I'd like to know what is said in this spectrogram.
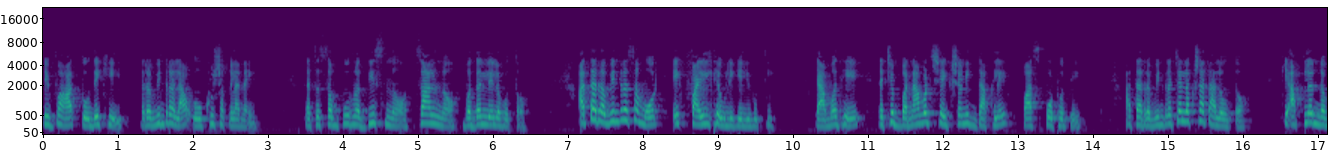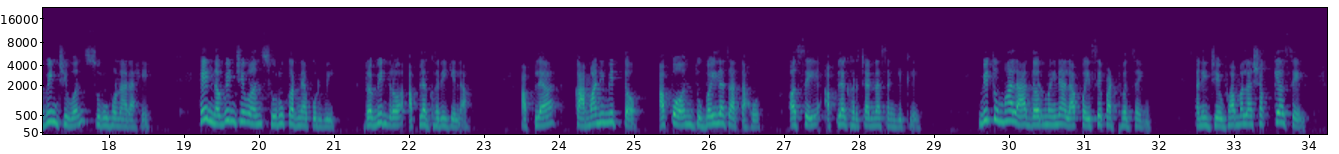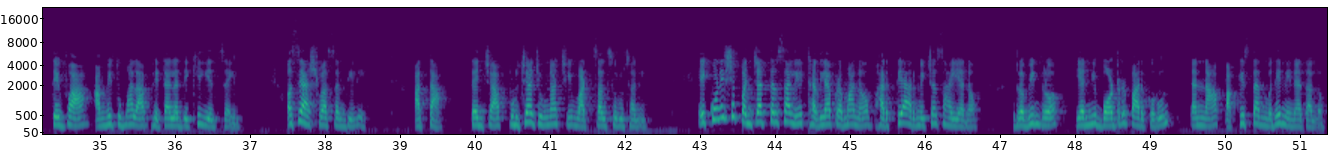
तेव्हा तो देखील रवींद्रला ओळखू शकला नाही. त्याचं संपूर्ण दिसणं चालणं बदललेलं होतं. आता रवींद्रसमोर एक फाईल ठेवली गेली होती. त्यामध्ये त्याचे बनावट शैक्षणिक दाखले पासपोर्ट होते. आता रवींद्रच्या लक्षात आलं होतं की आपलं नवीन जीवन सुरू होणार आहे. हे नवीन जीवन सुरू करण्यापूर्वी रवींद्र आपल्या घरी गेला. आपल्या कामानिमित्त आपण दुबईला जात आहोत असे आपल्या घरच्यांना सांगितले. मी तुम्हाला दर महिन्याला पैसे पाठवत जाईन आणि जेव्हा मला शक्य असेल तेव्हा आम्ही तुम्हाला भेटायला देखील येत जाईल असे आश्वासन दिले. आता त्यांच्या पुढच्या जीवनाची वाटचाल सुरू झाली. एकोणीसशे पंच्याहत्तर साली ठरल्याप्रमाणे भारतीय आर्मीच्या सहाय्यानं रवींद्र यांनी बॉर्डर पार करून त्यांना पाकिस्तानमध्ये नेण्यात आलं.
